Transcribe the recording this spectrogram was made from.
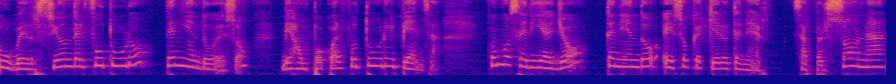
tu versión del futuro teniendo eso. Viaja un poco al futuro y piensa, ¿cómo sería yo teniendo eso que quiero tener? Esa persona,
